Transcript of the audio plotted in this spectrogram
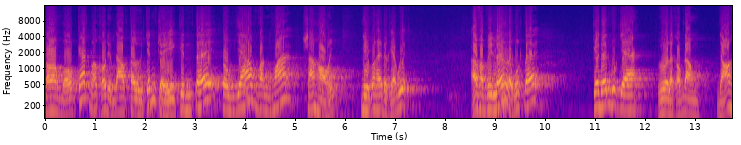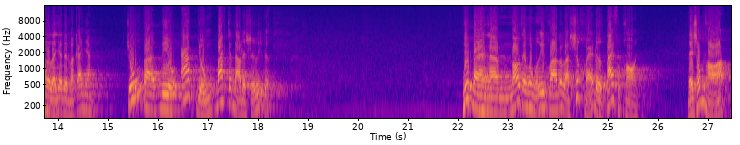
Toàn bộ các nỗi khổ niềm đau từ chính trị, kinh tế, tôn giáo, văn hóa, xã hội đều có thể được giải quyết. Ở phạm vi lớn là quốc tế cho đến quốc gia, vừa là cộng đồng, nhỏ hơn là gia đình và cá nhân. Chúng ta đều áp dụng bát chánh đạo để xử lý được. Nước bàn à, nói theo ngôn ngữ y khoa đó là sức khỏe được tái phục hồi, để sống thọ,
